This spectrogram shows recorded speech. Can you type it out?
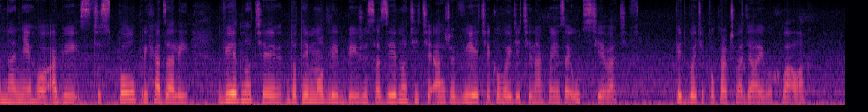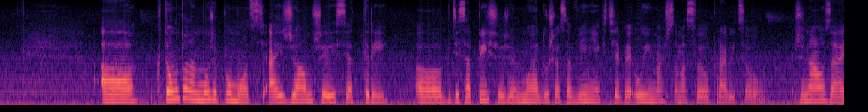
na Neho, aby ste spolu prichádzali v jednote do tej modlitby, že sa zjednotíte a že viete, koho idete nakoniec aj uctievať, keď budete pokračovať ďalej vo chválach. A k tomuto nám môže pomôcť aj Žalm 63, kde sa píše, že moja duša sa vynie k tebe, ujímaš sa ma svojou pravicou. Že naozaj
